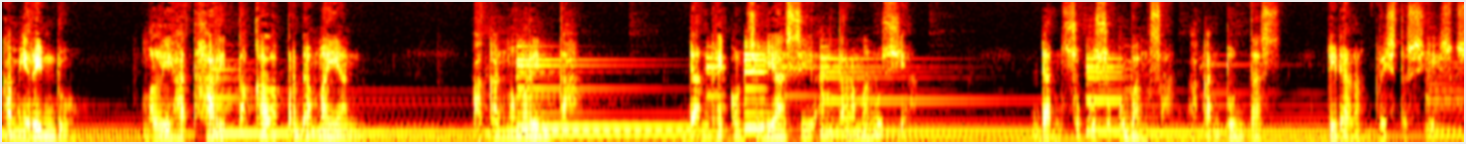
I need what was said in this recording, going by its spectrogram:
Kami rindu melihat hari takala perdamaian akan memerintah dan rekonsiliasi antara manusia dan suku-suku bangsa akan tuntas di dalam Kristus Yesus.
